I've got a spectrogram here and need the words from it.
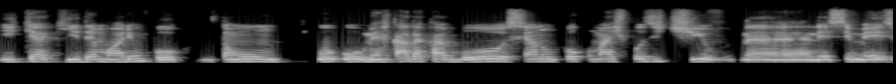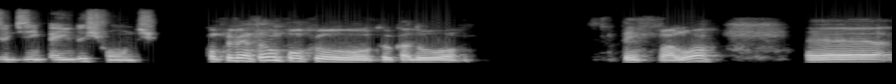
e que aqui demore um pouco. Então, o, o mercado acabou sendo um pouco mais positivo né, nesse mês, o desempenho dos fundos. Complementando um pouco o que o Cadu tem falou, é,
